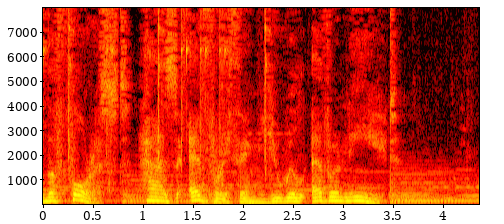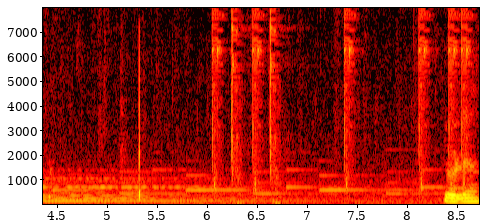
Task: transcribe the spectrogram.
The forest has everything you will ever need. ดูเรื่อง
